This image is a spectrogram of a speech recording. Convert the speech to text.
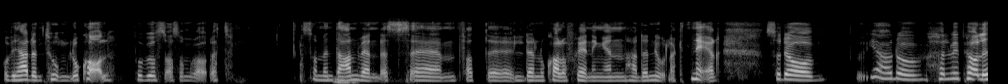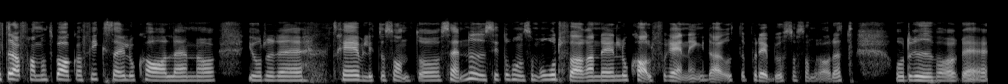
och vi hade en tom lokal på bostadsområdet som inte mm. användes um, för att uh, den lokala föreningen hade nog lagt ner. Så då ja, då höll vi på lite där fram och tillbaka och fixade i lokalen och gjorde det trevligt och sånt. Och sen nu sitter hon som ordförande i en lokal förening där ute på det bostadsområdet och driver eh,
